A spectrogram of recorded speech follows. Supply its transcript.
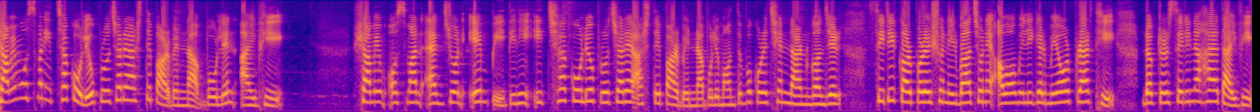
শামীম ওসমান ইচ্ছা করলেও প্রচারে আসতে পারবেন না বললেন আইভি। শামীম ওসমান একজন এমপি। তিনি ইচ্ছা করলেও প্রচারে আসতে পারবেন না বলে মন্তব্য করেছেন নারায়ণগঞ্জের সিটি কর্পোরেশন নির্বাচনে আওয়ামী লীগের মেয়র প্রার্থী ডক্টর সেলিনা হায়াত আইভি।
